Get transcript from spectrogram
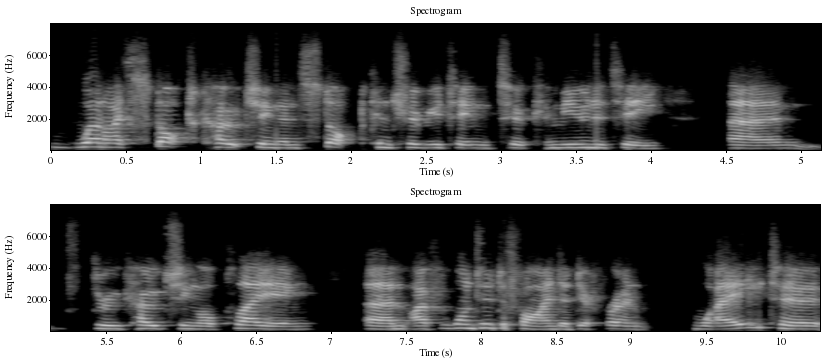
when I stopped coaching and stopped contributing to community um, through coaching or playing, um, I've wanted to find a different way to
